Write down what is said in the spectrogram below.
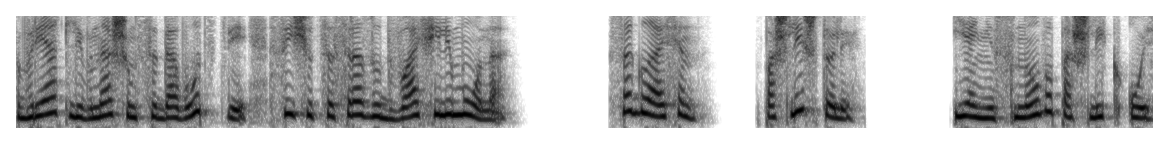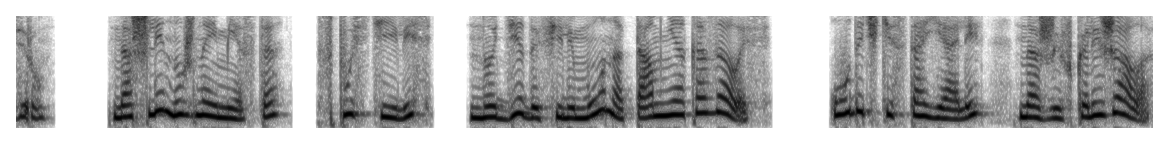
вряд ли в нашем садоводстве сыщутся сразу два Филимона. Согласен. Пошли, что ли? И они снова пошли к озеру. Нашли нужное место, спустились, но деда Филимона там не оказалось. Удочки стояли, наживка лежала.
